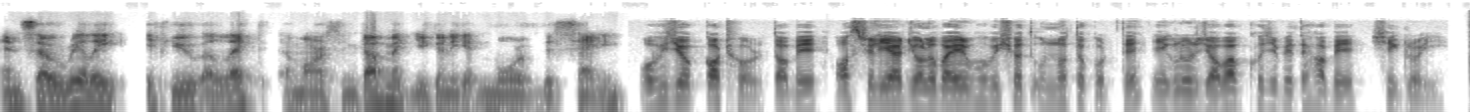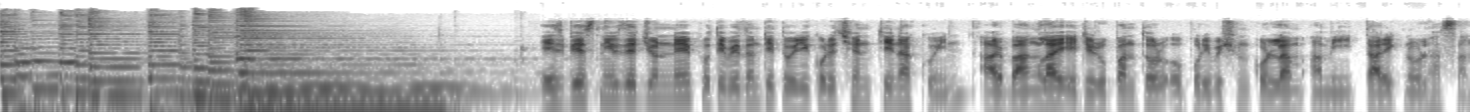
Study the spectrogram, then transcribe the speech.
And so, really, if you elect a Morrison government, you're going to get more of the same. অভিযোগ কঠোর তবে অস্ট্রেলিয়ার জলবায়ুর ভবিষ্যৎ উন্নত করতে এগুলোর জবাব খুঁজে পেতে হবে শীঘ্রই এসবিএস নিউজের জন্য প্রতিবেদনটি তৈরি করেছেন টিনা কুইন, আর বাংলায় এটি রূপান্তর ও পরিবেশন করলাম আমি তারিক নুরুল হাসান।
